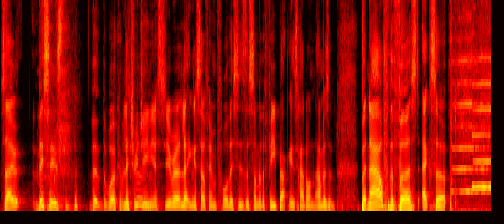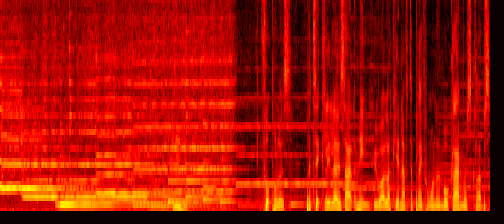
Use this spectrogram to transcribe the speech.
So this is the, the, the work of literary genius you're uh, letting yourself in for. This is the, some of the feedback it's had on Amazon. But now for the first excerpt. Footballers, particularly those like me who are lucky enough to play for one of the more glamorous clubs,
